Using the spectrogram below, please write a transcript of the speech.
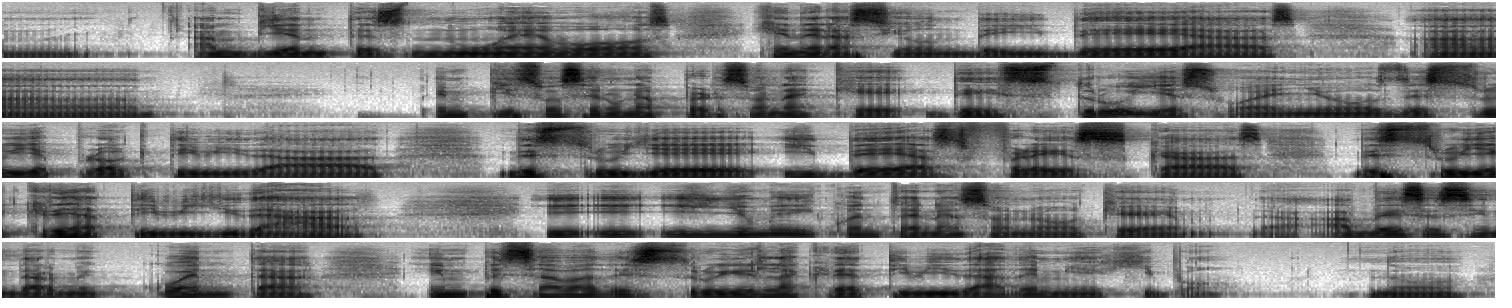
ambientes nuevos, generación de ideas. Ah, empiezo a ser una persona que destruye sueños, destruye proactividad, destruye ideas frescas, destruye creatividad. Y, yo me di cuenta en eso, ¿no? Que a veces sin darme cuenta empezaba a destruir la creatividad de mi equipo, ¿no?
